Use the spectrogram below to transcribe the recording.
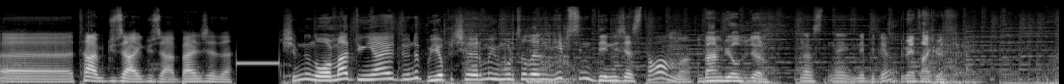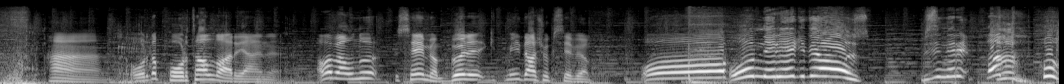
Ee, tamam güzel güzel bence de. Şimdi normal dünyaya dönüp bu yapı çağırma yumurtalarının hepsini deneyeceğiz tamam mı? Ben bir yol biliyorum. Nasıl ne, ne biliyor? Beni takip et. Ha, orada portal var yani. Ama ben onu sevmiyorum. Böyle gitmeyi daha çok seviyorum. Hop! Oğlum nereye gidiyoruz? Bizi nereye... Lan! Ah! Huh!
